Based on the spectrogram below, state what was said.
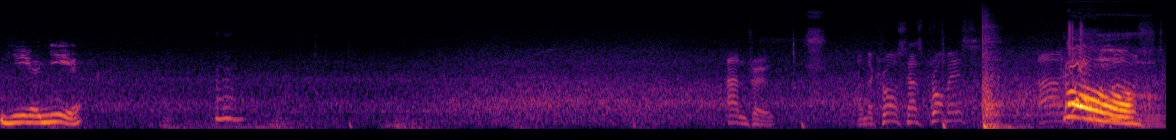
Yeah, yeah. Andrew. And the cross has promise. And Oh! almost.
